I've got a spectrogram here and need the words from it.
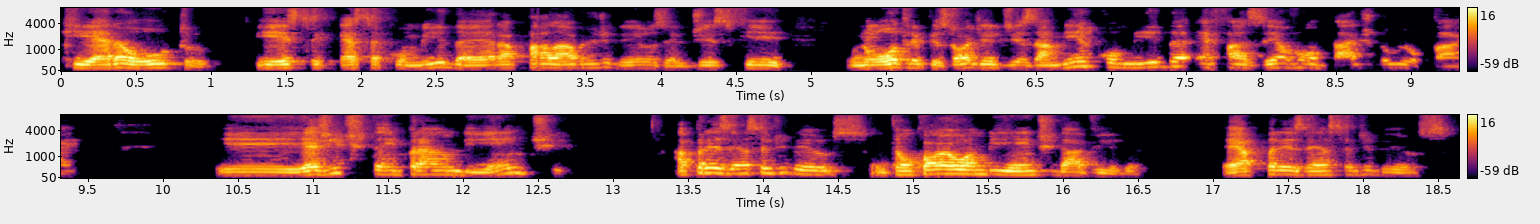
que era outro e esse, essa comida era a palavra de Deus. Ele diz que, no outro episódio, ele diz: A minha comida é fazer a vontade do meu Pai. E a gente tem para ambiente a presença de Deus. Então, qual é o ambiente da vida? É a presença de Deus.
